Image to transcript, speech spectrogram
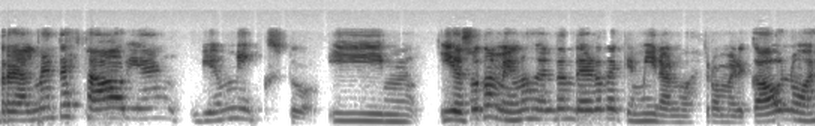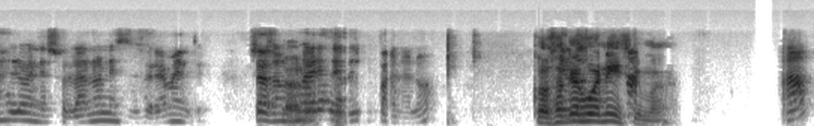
realmente estaba bien, bien mixto. Y, y, eso también nos da a entender de que, mira, nuestro mercado no es el venezolano necesariamente. O sea, son mujeres de habla hispana, ¿no? Cosa que es buenísima. ¿Ah?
